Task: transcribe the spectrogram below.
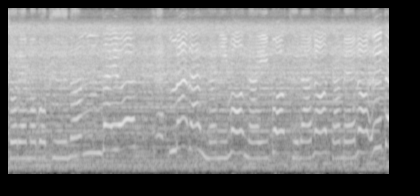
それも僕なんだよ。まだ何もない僕らのための歌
